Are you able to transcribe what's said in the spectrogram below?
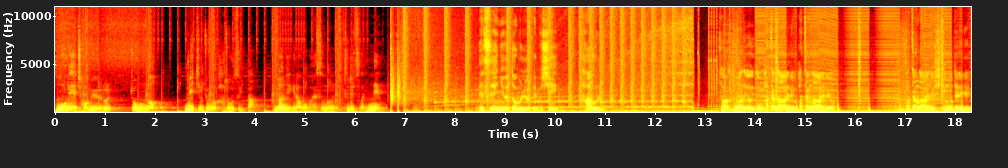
볼의 점유율을 조금 더 우리 팀 쪽으로 가져올 수 있다. 이런 얘기라고 말씀을 드릴 수가 있네요. SNUWFC 다울 자 동아대 여기 또 바짝 나와야 돼요. 바짝 나와야 돼요. 바짝 나와야 돼요. 슈팅 못 때리게.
